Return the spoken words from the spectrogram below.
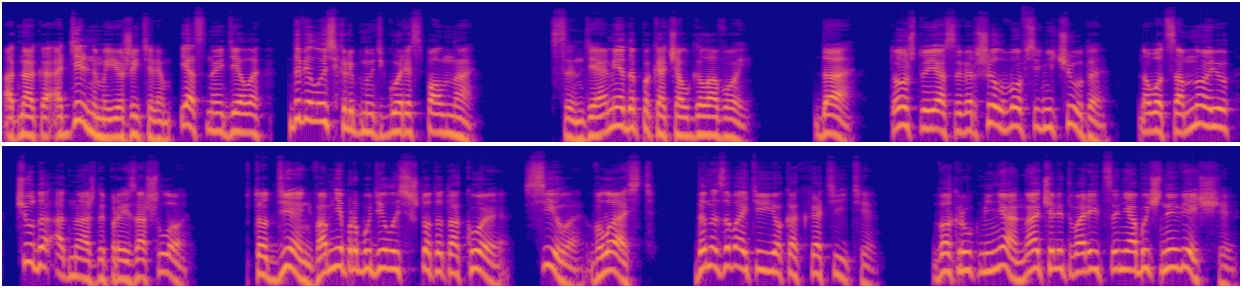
Однако отдельным ее жителям, ясное дело, довелось хлебнуть горе сполна. Сын Диомеда покачал головой. «Да, то, что я совершил, вовсе не чудо, но вот со мною чудо однажды произошло тот день во мне пробудилось что-то такое, сила, власть, да называйте ее как хотите. Вокруг меня начали твориться необычные вещи.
